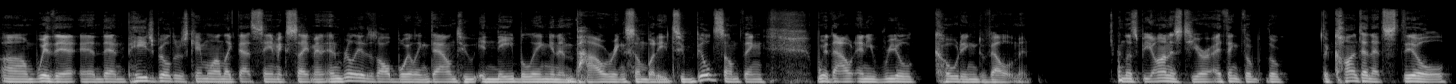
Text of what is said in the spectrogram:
um, with it. And then page builders came along, like that same excitement. And really, it is all boiling down to enabling and empowering somebody to build something without any real coding development. And let's be honest here, I think the the the content that still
